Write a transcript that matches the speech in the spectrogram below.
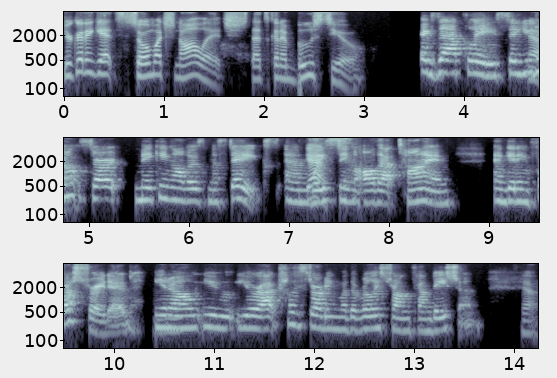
you're going to get so much knowledge that's going to boost you exactly so you Yeah. don't start making all those mistakes and Yes. wasting all that time and getting frustrated you Mhm. know you you're actually starting with a really strong foundation Yeah.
